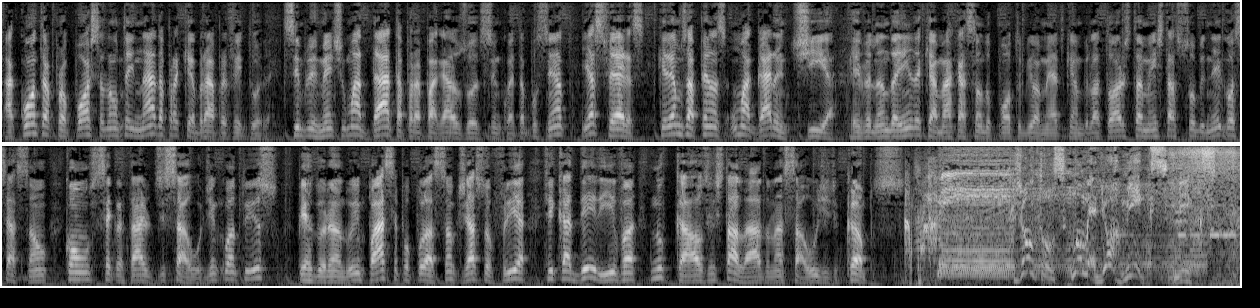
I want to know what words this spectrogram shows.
a contraproposta não tem nada para quebrar a Prefeitura, simplesmente uma data para pagar os outros 50% e as férias. Queremos apenas uma garantia, revelando ainda que a marcação do ponto biométrico em ambulatórios também está sob negociação com o secretário de Saúde. Enquanto isso, perdurando o impasse, a população que já sofria fica à deriva no caos instalado na saúde de Campos. Juntos no melhor mix. Mix.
